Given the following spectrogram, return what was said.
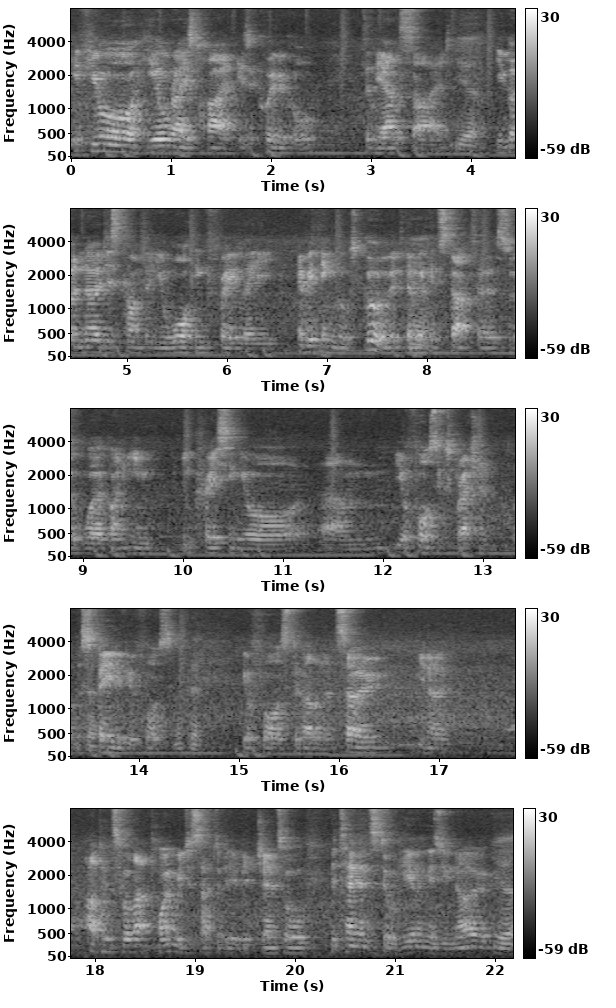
if your heel raised height is equivocal to the other side, Yeah. you've got no discomfort, you're walking freely, everything looks good, then Yeah. we can start to sort of work on in, increasing your um, your force expression or the Okay. speed of your force Okay. your force development. So, you know, up until that point, we just have to be a bit gentle. The tendon's still healing, as you know. Yeah.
